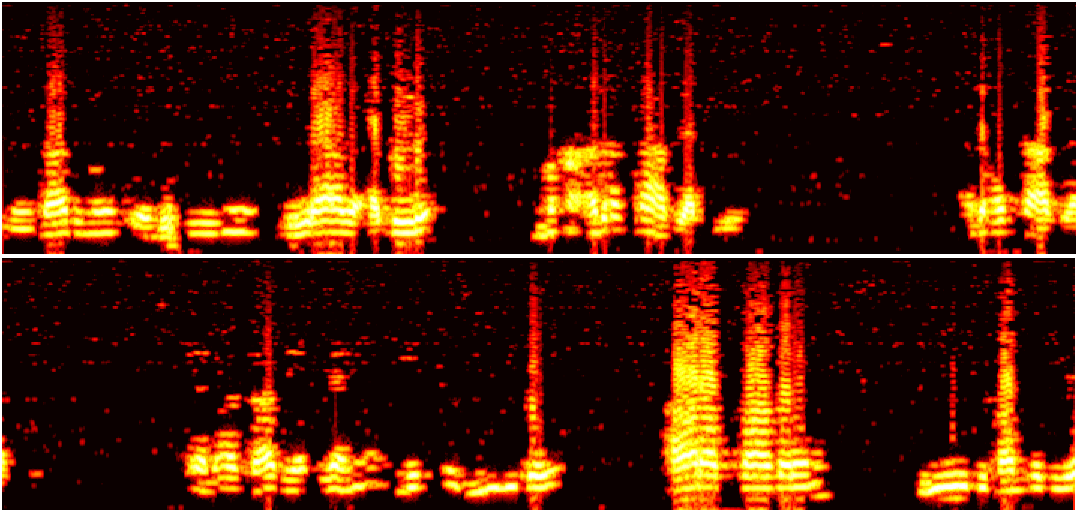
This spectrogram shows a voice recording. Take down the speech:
මේ සාධුමේ දෙකීනේ ඉරාව ඇතුලේ මහා අදහස් සාපයක් තියෙනවා අදහස් සාපයක් අදහස් සාපයක් කියන්නේ දුක් ජීවිතේ ආරක්ෂා කරන නීති පද්ධතිය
